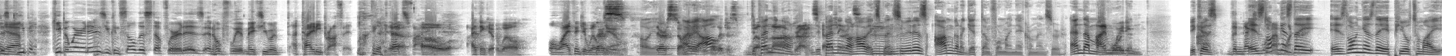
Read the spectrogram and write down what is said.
just Yeah. keep it keep it where it is. You can sell this stuff where it is, and hopefully it makes you a, a tidy profit. Like, Yeah. That's fine. Oh, I think it will. Oh, I think it will There's- too. Oh yeah. There are so I many mean, people I'll- that just will depending not on grind depending on how expensive Mhm. it is, I'm gonna get them for my necromancer and then my I'm warden waiting- because Uh, the next as long I'm as they as long as they appeal to my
